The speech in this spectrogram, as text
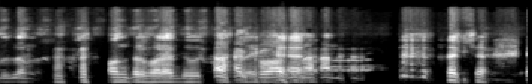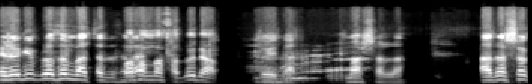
বুঝলাম না। অন্তর ভরা দুধ। আচ্ছা এটা কি প্রথম বাচ্চা দিচ্ছে প্রথম বাচ্চা দুই দাঁত। দুই দাঁত দর্শক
